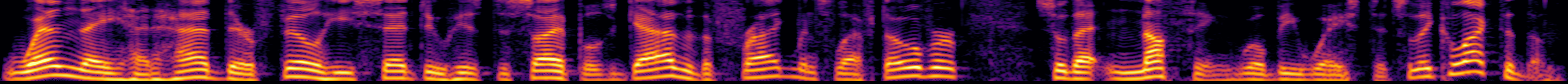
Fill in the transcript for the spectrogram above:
When they had had their fill, he said to his disciples, Gather the fragments left over, so that nothing will be wasted. So they collected them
